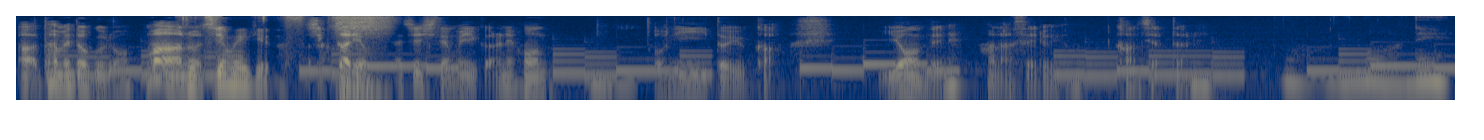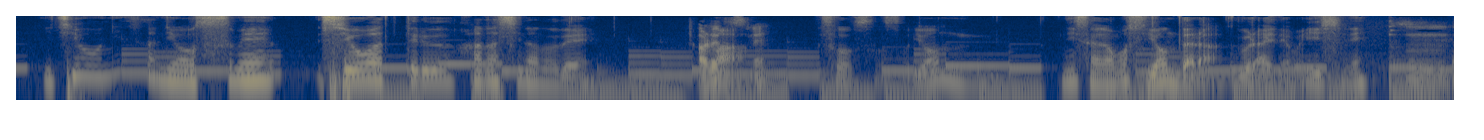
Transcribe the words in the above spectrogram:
あ、貯めとくの？まあ、あの、どっちでもいいけどさ。しっかりお話ししてもいいからね、本当にいいというか、読んでね、話せる感じだったらね。まあまあね、一応、お兄さんにはおすすめし終わってる話なので、あれですね。そうそうそう、読ん、兄さんがもし読んだらぐらいでもいいしね。うん。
